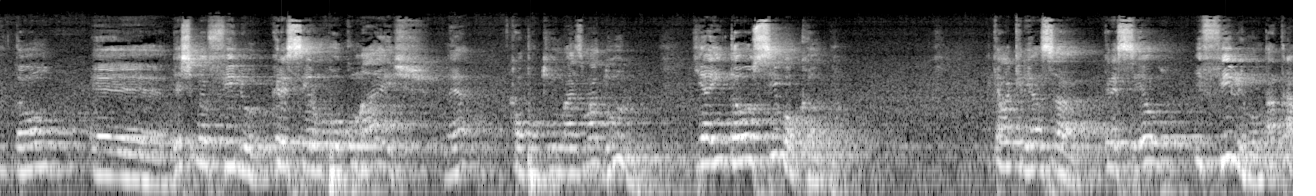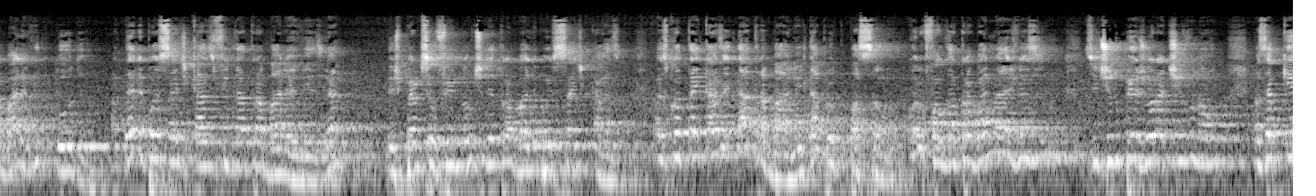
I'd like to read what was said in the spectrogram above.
então é, deixe meu filho crescer um pouco mais, né, ficar um pouquinho mais maduro e aí então eu sigo ao campo. Aquela criança cresceu e filho, irmão, dá trabalho a vida toda. Até depois de sair de casa, o filho dá trabalho às vezes, né? Eu espero que seu filho não te dê trabalho depois de sair de casa. Mas quando está em casa, ele dá trabalho, ele dá preocupação. Quando eu falo dar trabalho, não é às vezes sentido pejorativo, não. Mas é porque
